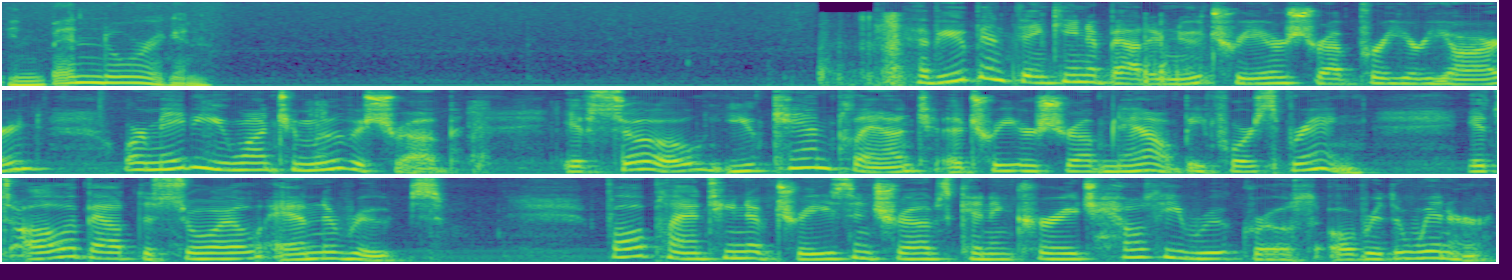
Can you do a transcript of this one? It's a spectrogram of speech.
in Bend, Oregon. Have you been thinking about a new tree or shrub for your yard? Or maybe you want to move a shrub? If so, you can plant a tree or shrub now before spring. It's all about the soil and the roots. Fall planting of trees and shrubs can encourage healthy root growth over the winter.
